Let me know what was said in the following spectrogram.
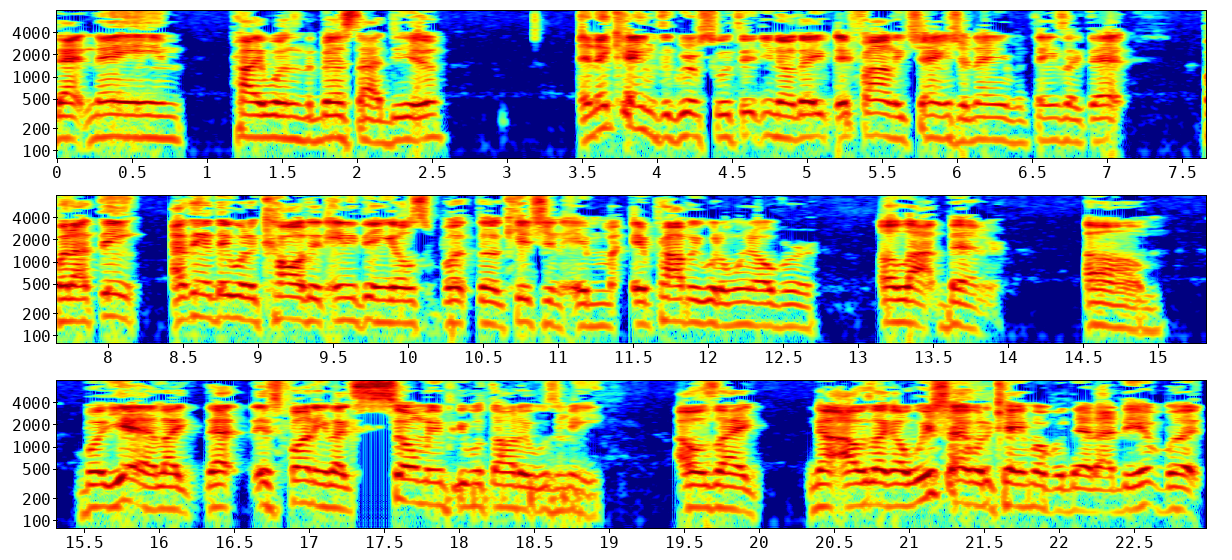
that name probably wasn't the best idea. And they came to grips with it. You know, they they finally changed their name and things like that. But I think I think if they would have called it anything else but the kitchen, it it probably would have went over a lot better. Um, but yeah, like that. It's funny. Like so many people thought it was me. I was like, no, I was like, I wish I would have came up with that idea, but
